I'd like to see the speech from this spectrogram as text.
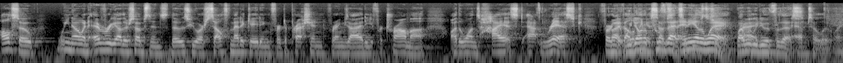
Also, we know in every other substance, those who are self medicating for depression, for anxiety, for trauma are the ones highest at risk for right. developing We don't approve that any other way. Why right. would we do it for this? Absolutely.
